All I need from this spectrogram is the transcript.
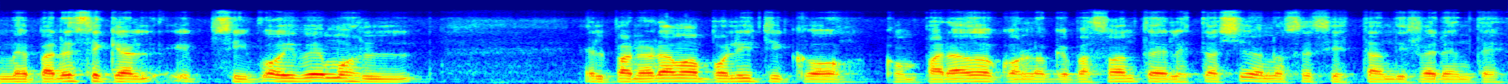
Me parece que si hoy vemos el, el, panorama político comparado con lo que pasó antes del estallido, no sé si es tan diferente.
